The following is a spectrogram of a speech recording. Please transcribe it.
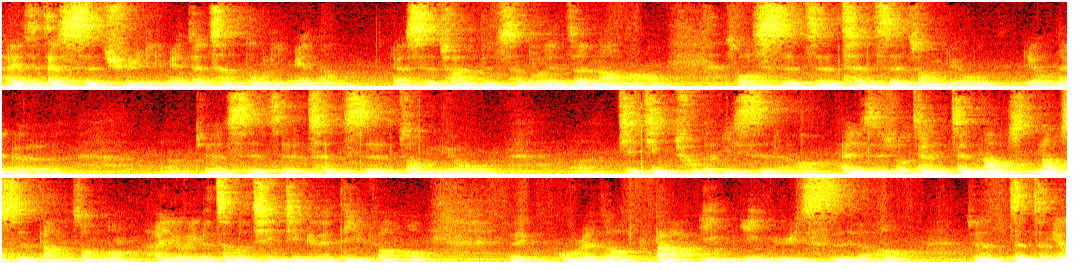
他也是在市区里面，在成都里面哦。在四川成都也热闹嘛哦。说使之城市中有有那个，就是使之城市中有呃极静处的意思啊。他意思是说在，在在闹闹市当中哦，还有一个这么清净的一个地方哦。所以古人说大隐隐于市了哈。就是真正要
